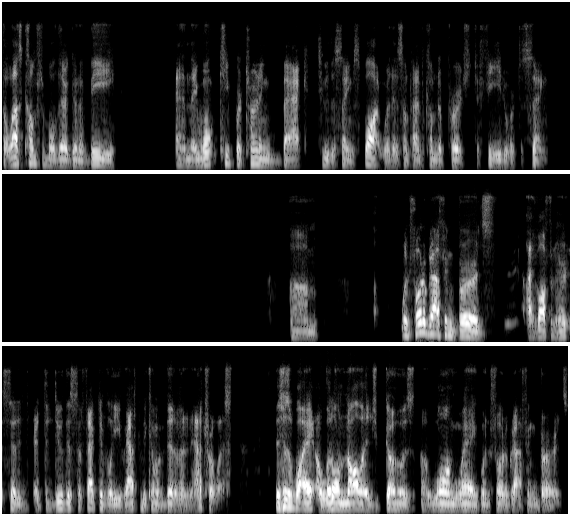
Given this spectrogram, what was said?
the less comfortable they're going to be, and they won't keep returning back to the same spot where they sometimes come to perch to feed or to sing. Um, when photographing birds, I've often heard it said to do this effectively, you have to become a bit of a naturalist. This is why a little knowledge goes a long way when photographing birds.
